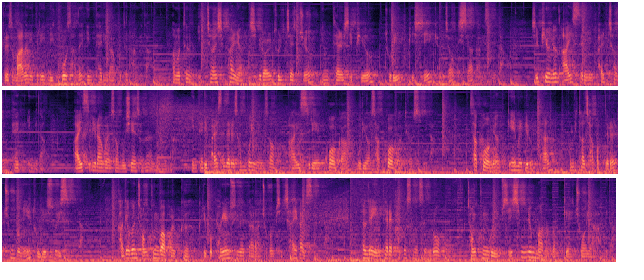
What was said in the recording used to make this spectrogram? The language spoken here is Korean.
그래서 많은 이들이 믿고 사는 인텔이라고들 합니다. 아무튼 2018년 11월 둘째 주 인텔 CPU 조립 PC 견적 시작하겠습니다. CPU는 i3 8100입니다. i3라고 해서 무시해서는 안 됩니다. 인텔이 8세대를 선보이면서 i3의 코어가 무려 4코어가 되었습니다. 4코어면 게임을 비롯한 컴퓨터 작업들을 충분히 돌릴 수 있습니다. 가격은 정품과 벌크 그리고 병행 수입에 따라 조금씩 차이가 있습니다. 현재 인텔의 가격 상승으로 정품 구입 시 16만 원 넘게 주어야 합니다.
